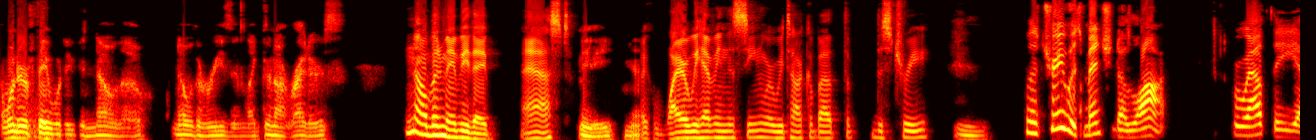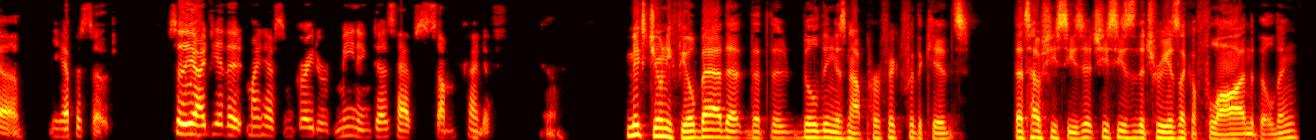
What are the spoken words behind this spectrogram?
I wonder if they would even know though. Know the reason. Like they're not writers. No, but maybe they asked. Maybe. Yeah. Like, why are we having this scene where we talk about the, this tree? Mm. Well, the tree was mentioned a lot throughout the uh, the episode, so the idea that it might have some greater meaning does have some kind of. makes Joanie feel bad that that the building is not perfect for the kids. That's how she sees it. She sees the tree as like a flaw in the building.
